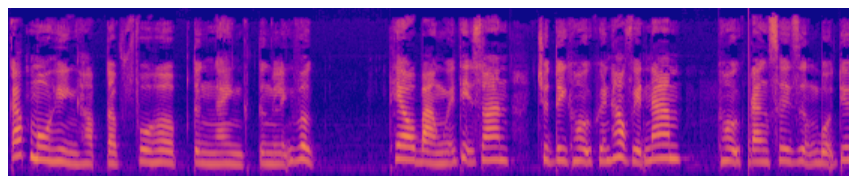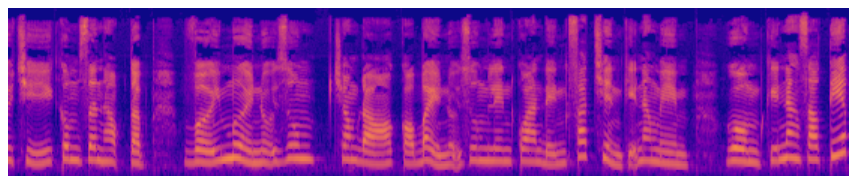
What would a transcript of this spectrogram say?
các mô hình học tập phù hợp từng ngành, từng lĩnh vực. Theo bà Nguyễn Thị Doan, Chủ tịch Hội khuyến học Việt Nam, Hội đang xây dựng bộ tiêu chí công dân học tập với 10 nội dung, trong đó có 7 nội dung liên quan đến phát triển kỹ năng mềm, gồm kỹ năng giao tiếp,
